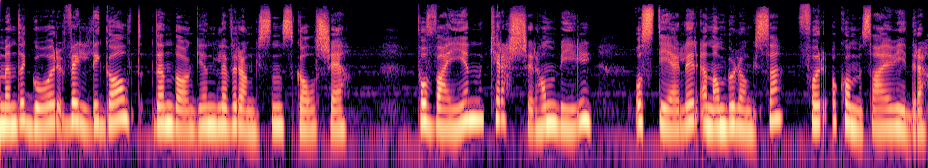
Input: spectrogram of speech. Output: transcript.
Men det går veldig galt den dagen leveransen skal skje. På veien krasjer han bilen og stjeler en ambulanse for å komme seg videre.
